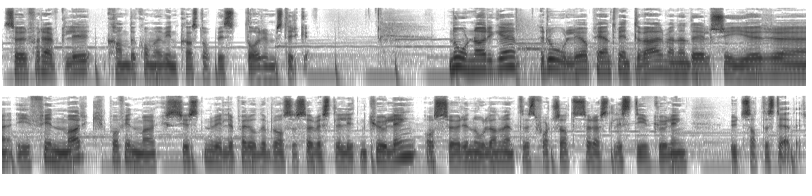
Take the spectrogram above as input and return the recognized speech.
Sør for Haukeli kan det komme vindkast opp i stormstyrke. Nord-Norge rolig og pent vintervær, men en del skyer eh, i Finnmark. På Finnmarkskysten vil i perioder blåse sørvestlig liten kuling, og sør i Nordland ventes fortsatt sørøstlig stiv kuling utsatte steder.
